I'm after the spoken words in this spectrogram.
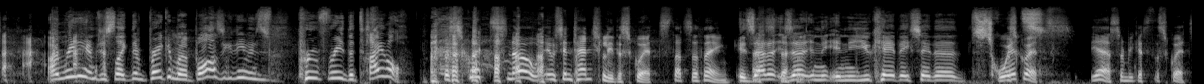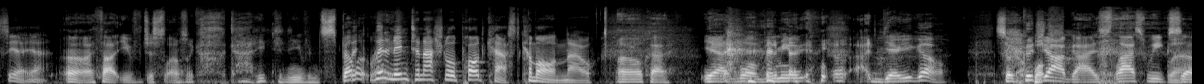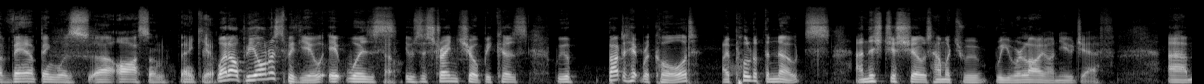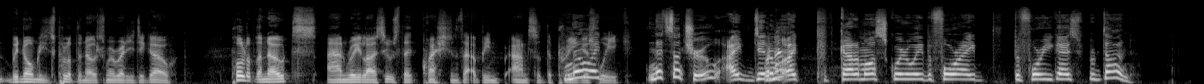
I'm reading. I'm just like they're breaking my balls. You can't even proofread the title. The squits. No, it was intentionally the squits. That's the thing. Is that That's is that in the in the UK they say the the squits? Squits? Yeah, somebody gets the squits. Yeah, yeah. Oh, I thought you've just. I was like, oh, God, he didn't even spell it We're an international podcast. Come on now. oh, okay. Yeah. Well, but I mean, there you go. So good job, guys. Last week's uh, vamping was uh, awesome. Thank you. Well, I'll be honest with you. It was it was a strange show because we were about to hit record. I pulled up the notes, and this just shows how much we, we rely on you, Jeff. Um, we normally just pull up the notes and we're ready to go. Pulled up the notes and realised it was the questions that had been answered the previous I- week. That's not true. I did Wasn't them. I it? got them all squared away before I before you guys were done.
